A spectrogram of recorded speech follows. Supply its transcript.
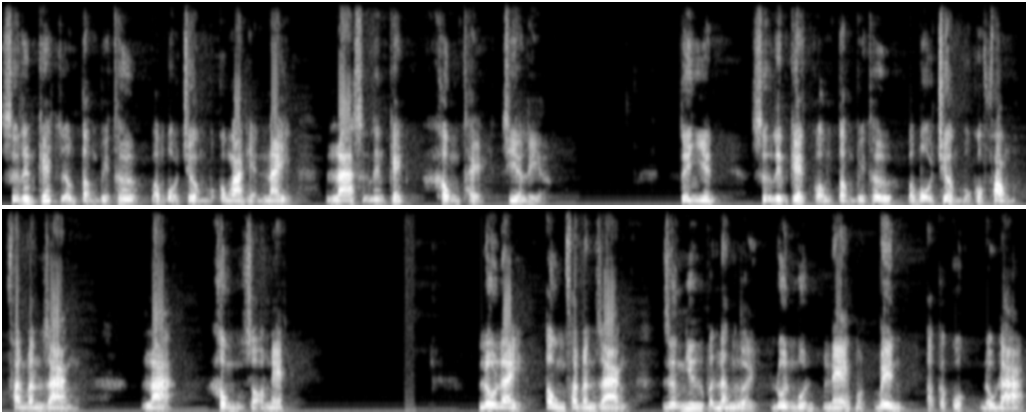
Sự liên kết giữa ông Tổng Bí thư và ông Bộ trưởng Bộ Công an hiện nay là sự liên kết không thể chia lìa. Tuy nhiên, sự liên kết của ông Tổng Bí Thư và Bộ trưởng Bộ Quốc phòng Phan Văn Giang là không rõ nét. Lâu nay, ông Phan Văn Giang dường như vẫn là người luôn muốn né một bên ở các cuộc đấu đá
